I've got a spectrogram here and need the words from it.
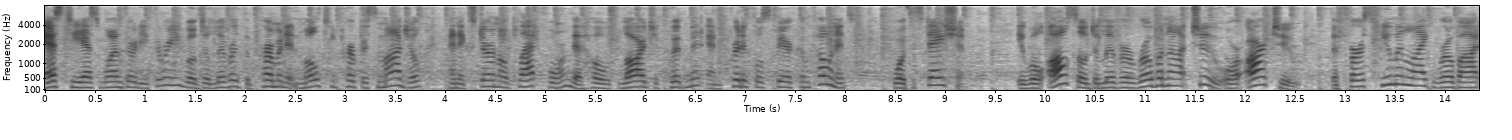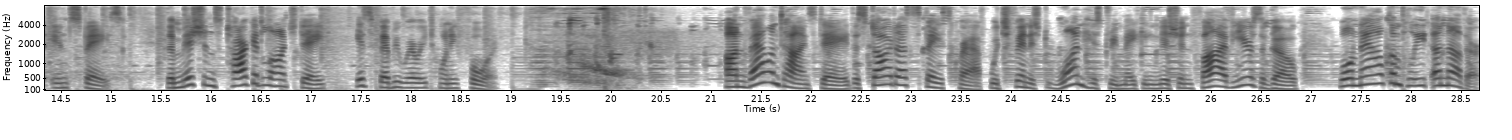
STS 133 will deliver the permanent multi-purpose module, an external platform that holds large equipment and critical spare components for the station. It will also deliver Robonaut 2 or R2, the first human-like robot in space. The mission's target launch date is February 24th. On Valentine's Day, the Stardust spacecraft, which finished one history making mission five years ago, will now complete another,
